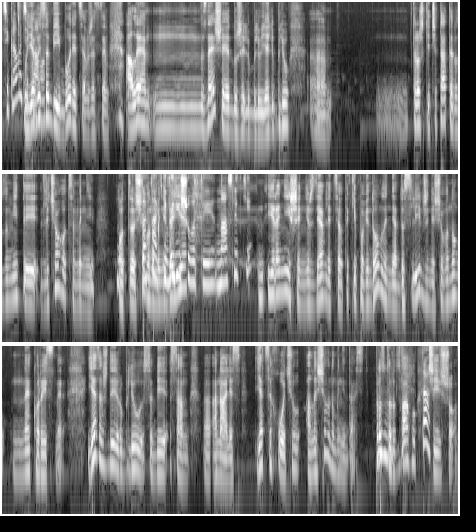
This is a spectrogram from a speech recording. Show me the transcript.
Цікаво, цікаво. Уяви собі, борються вже з цим. Але м, знаєш, що я дуже люблю? Я люблю е, трошки читати, розуміти, для чого це мені. От що так, воно так, мені і дає. вирішувати наслідки. І раніше, ніж з'являться такі повідомлення, дослідження, що воно не корисне. Я завжди роблю собі сам е, аналіз. Я це хочу, але що воно мені дасть? Просто Мгм. розвагу Так. чи що?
